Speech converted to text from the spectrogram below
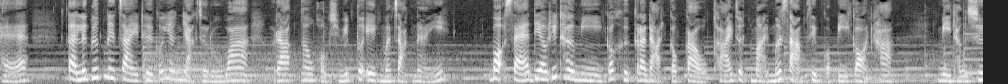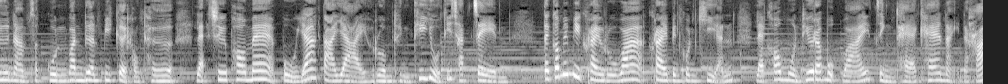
แท้ๆ แต่ลึกๆในใจเธอก็ยังอยากจะรู้ว่ารากเงาของชีวิตตัวเองมาจากไหน เบาะแสเดียวที่เธอมีก็คือกระดาษเก่าๆ คล้ายจดหมายเมื่อ 30 กว่าปีก่อนค่ะ มีทั้งชื่อนามสกุลวันเดือนปีเกิดของเธอ และชื่อพ่อแม่ปู่ย่าตายายรวมถึงที่อยู่ที่ชัดเจน แต่ก็ไม่มีใครรู้ว่าใครเป็นคนเขียน และข้อมูลที่ระบุไว้จริงแท้แค่ไหนนะคะ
